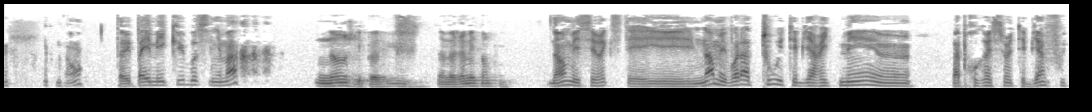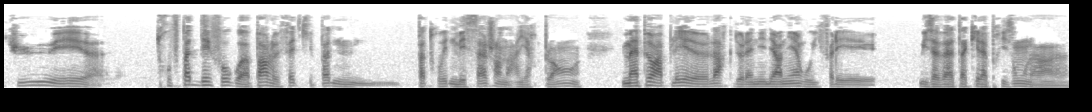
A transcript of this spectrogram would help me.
Non? T'avais pas aimé Cube au cinéma? Non, je l'ai pas vu, ça m'a jamais tenté. Non, mais c'est vrai que c'était. Non, mais voilà, tout était bien rythmé, euh, la progression était bien foutue et euh, trouve pas de défaut, quoi, à part le fait qu'il n'y ait pas de... pas trouvé de message en arrière-plan. Il m'a un peu rappelé euh, l'arc de l'année dernière où il fallait, où ils avaient attaqué la prison là.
